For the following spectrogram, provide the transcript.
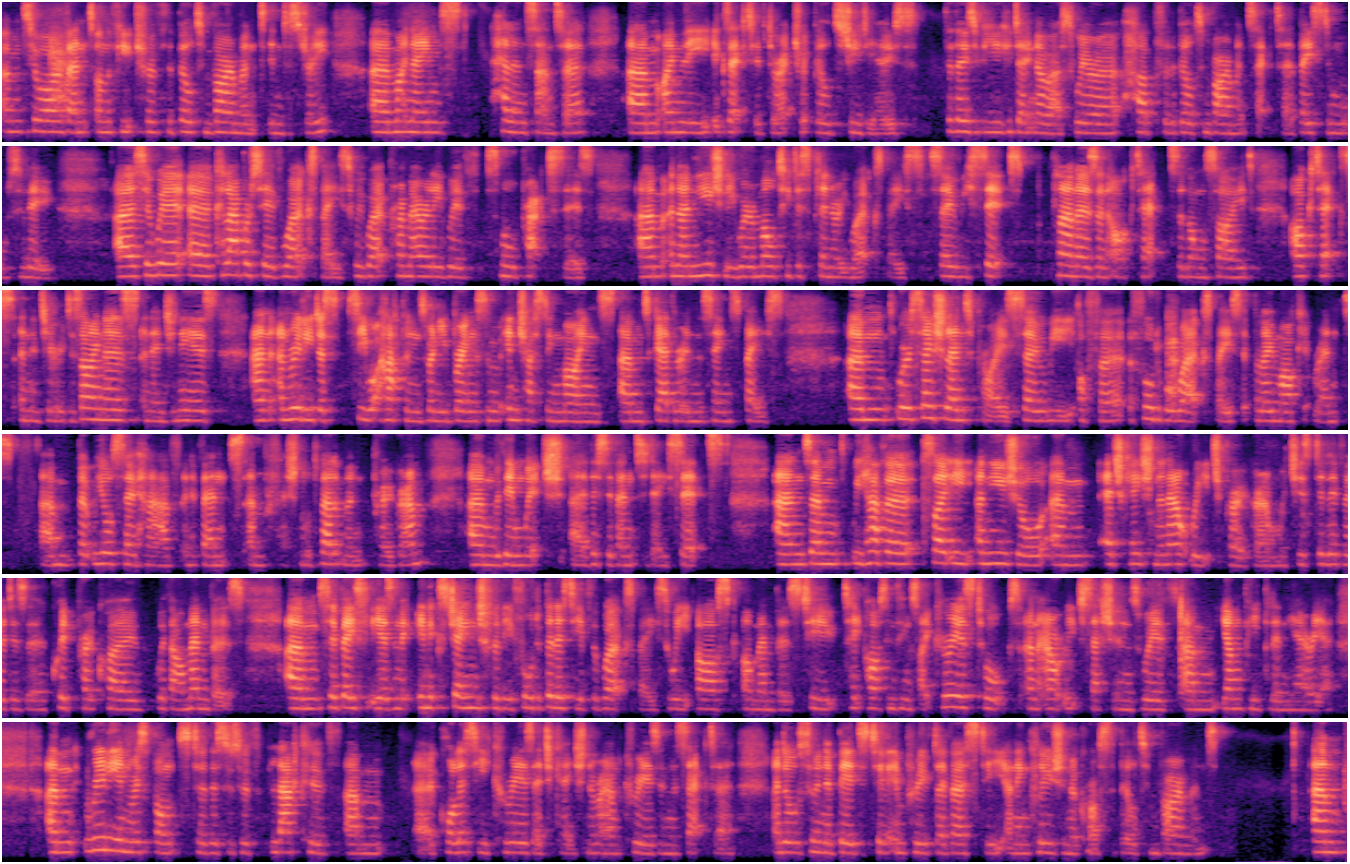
um, to our event on the future of the built environment industry. Uh, my name's Helen Santa. Um, I'm the Executive Director at Build Studios. For those of you who don't know us, we're a hub for the built environment sector based in Waterloo. Uh, so we're a collaborative workspace. We work primarily with small practices um, and unusually we're a multidisciplinary workspace. So we sit planners and architects alongside architects and interior designers and engineers and, and really just see what happens when you bring some interesting minds um, together in the same space. Um, we're a social enterprise, so we offer affordable workspace at below market rent, um, but we also have an events and professional development programme um, within which uh, this event today sits. And um, we have a slightly unusual um, education and outreach program, which is delivered as a quid pro quo with our members. Um, so basically, as an, in exchange for the affordability of the workspace, we ask our members to take part in things like careers talks and outreach sessions with um, young people in the area. Um, really in response to the sort of lack of um, uh, quality careers education around careers in the sector and also in a bid to improve diversity and inclusion across the built environment. Um,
